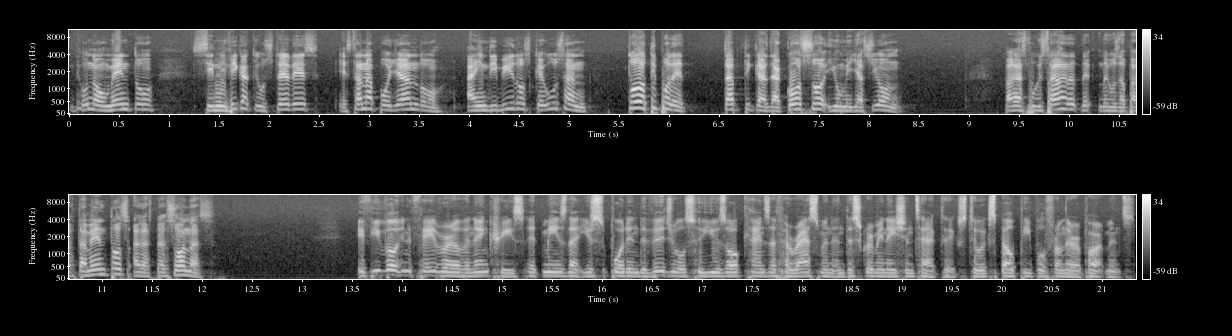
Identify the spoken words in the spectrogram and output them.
de un aumento, significa que ustedes están apoyando a individuos que usan todo tipo de tácticas de acoso y humillación para expulsar de, de los departamentos a las personas. If you vote in favor of an increase, it means that you support individuals who use all kinds of harassment and discrimination tactics to expel people from their apartments.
